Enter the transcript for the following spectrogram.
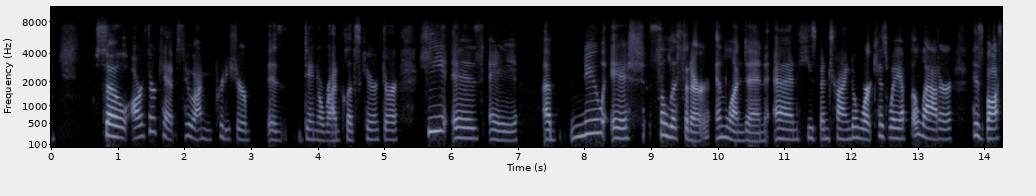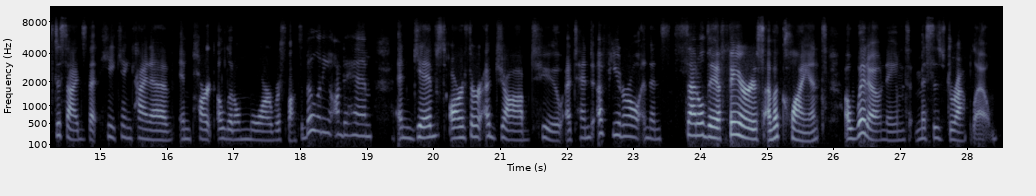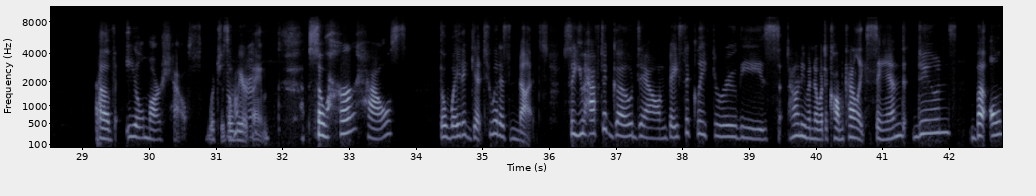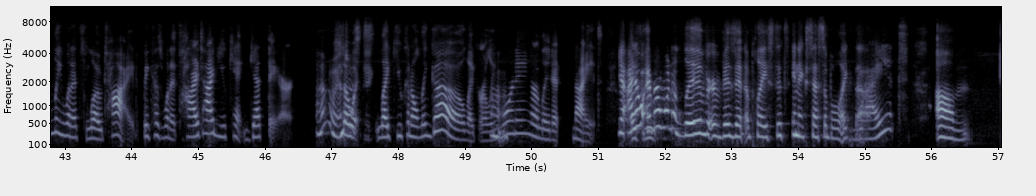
So Arthur Kipps, who I'm pretty sure is Daniel Radcliffe's character, he is a a new-ish solicitor in London and he's been trying to work his way up the ladder. His boss decides that he can kind of impart a little more responsibility onto him and gives Arthur a job to attend a funeral and then settle the affairs of a client, a widow named Mrs. Drablow of Eel Marsh House, which is a weird name. So her house, the way to get to it is nuts. So you have to go down basically through these, I don't even know what to call them, kind of like sand dunes, but only when it's low tide because when it's high tide, you can't get there. Oh. So it's like you can only go like early Uh-huh. morning or late at night. yeah, I don't you- ever want to live or visit a place that's inaccessible like that. Right. Um,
